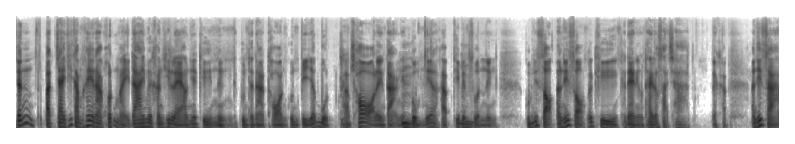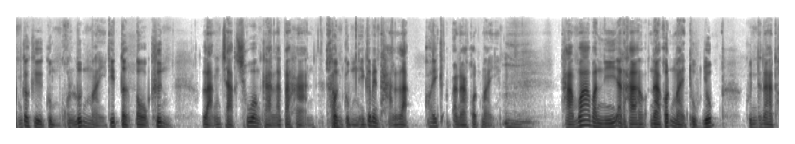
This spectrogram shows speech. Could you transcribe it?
ฉะนั้นปัจจัยที่ทำให้อนาคตใหม่ได้เมื่อครั้งที่แล้วเนี่ยคือหนึ่งคุณธนาธรคุณปิยบุตรคุณช่ออะไรต่างๆเนี่ยอืมกลุ่มเนี้แหละครับที่เป็นอืมส่วนหนึ่งกลุ่มที่สองอันที่สองก็คือคะแนนของไทยรักษาชาตินะครับ อันที่สามก็คือกลุ่มคนรุ่นใหม่ที่เติบโตขึ้น หลังจากช่วงการรัฐประหารครับคนกลุ่มนี้ก็เป็นฐานหลักให้กับอนาคตใหม่อืม ถามว่าวันนี้อนาคตใหม่ถูกยุบ คุณธนาธ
